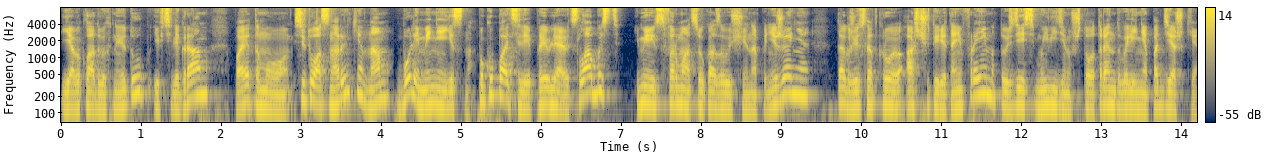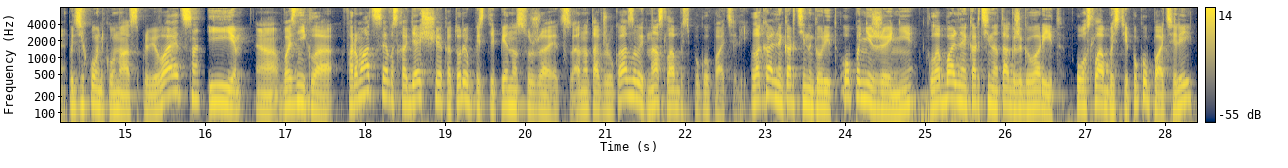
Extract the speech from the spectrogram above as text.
я выкладываю их на YouTube и в Telegram, поэтому ситуация на рынке нам более-менее ясна. Покупатели проявляют слабость, имеются формации, указывающие на понижение, также, если открою H4 таймфрейм, то здесь мы видим, что трендовая линия поддержки потихоньку у нас пробивается, и э, возникла формация восходящая, которая постепенно сужается. Она также указывает на слабость покупателей. Локальная картина говорит о понижении, глобальная картина также говорит о слабости покупателей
